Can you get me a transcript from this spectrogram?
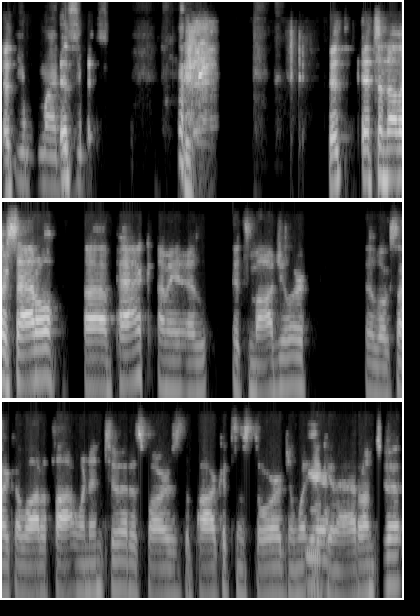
It- it's- disease. It, it's another saddle uh, pack. I mean, it, it's modular. It looks like a lot of thought went into it as far as the pockets and storage and what you can add onto it.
